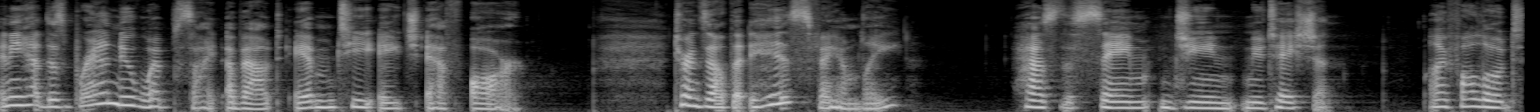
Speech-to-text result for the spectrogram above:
and he had this brand new website about MTHFR. Turns out that his family has the same gene mutation. I followed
